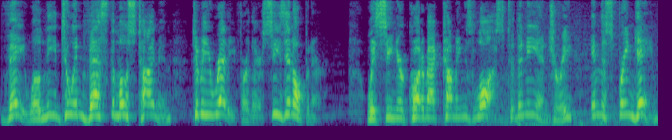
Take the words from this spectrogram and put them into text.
they will need to invest the most time in to be ready for their season opener. With senior quarterback Cummings lost to the knee injury in the spring game,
